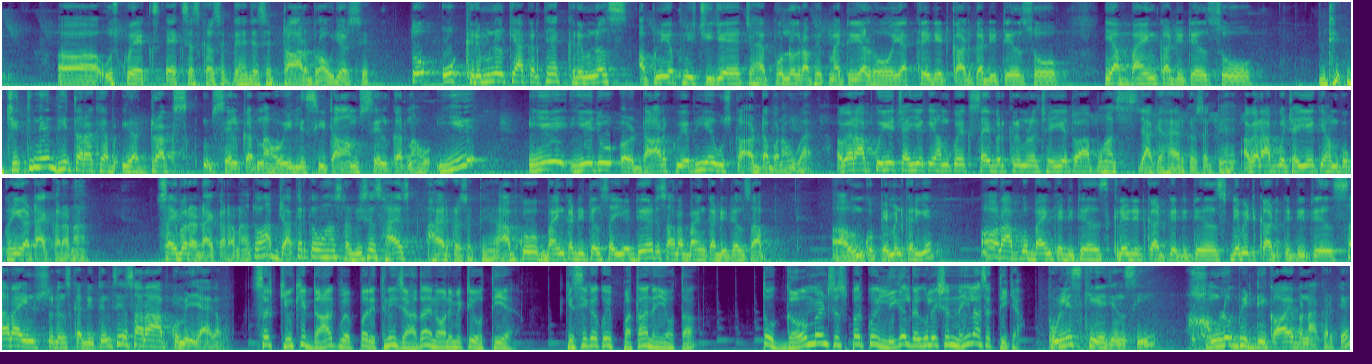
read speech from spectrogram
आ, उसको एक्सेस कर सकते हैं जैसे टार ब्राउज़र से। तो वो क्रिमिनल क्या करते हैं क्रिमिनल्स अपनी अपनी चीज़ें चाहे पोर्नोग्राफिक मटेरियल हो या क्रेडिट कार्ड का डिटेल्स हो या बैंक का डिटेल्स हो जितने भी तरह के या ड्रग्स सेल करना हो इलिसिट आर्म्स सेल करना हो ये ये ये जो डार्क वेब ही उसका अड्डा बना हुआ है। अगर आपको ये चाहिए कि हमको एक साइबर क्रिमिनल चाहिए तो आप वहाँ जाके हायर कर सकते हैं। अगर आपको चाहिए कि हमको कहीं अटैक कराना साइबर अटैक कराना तो आप जाकर के वहाँ सर्विसेज़ हायर हायर कर सकते हैं। आपको बैंक का डिटेल्स चाहिए ढेर सारा बैंक का डिटेल्स आप आ, उनको पेमेंट करिए। और आपको बैंक के डिटेल्स क्रेडिट कार्ड के डिटेल्स डेबिट कार्ड के डिटेल्स सारा इंश्योरेंस का डिटेल्स ये सारा आपको मिल जाएगा। सर क्योंकि डार्क वेब पर इतनी ज़्यादा एनोनिमिटी होती है किसी का कोई पता नहीं होता तो गवर्नमेंट इस पर कोई लीगल रेगुलेशन नहीं ला सकती क्या? पुलिस की एजेंसी हम लोग भी डिकॉय बना करके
